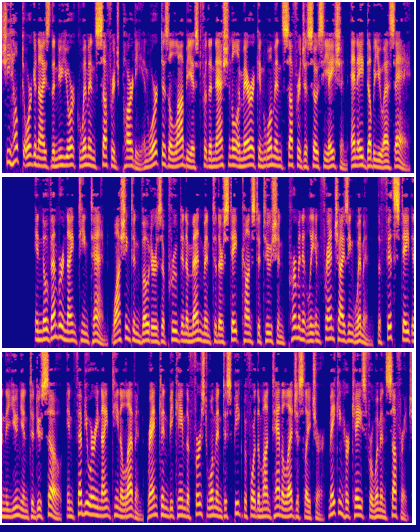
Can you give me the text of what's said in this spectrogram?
She helped organize the New York Women's Suffrage Party and worked as a lobbyist for the National American Woman Suffrage Association In November 1910, Washington voters approved an amendment to their state constitution permanently enfranchising women, the fifth state in the Union to do so. In February 1911, Rankin became the first woman to speak before the Montana legislature, making her case for women's suffrage.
